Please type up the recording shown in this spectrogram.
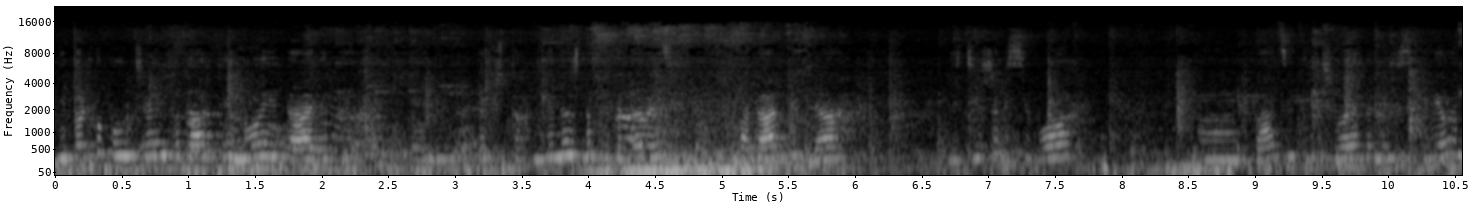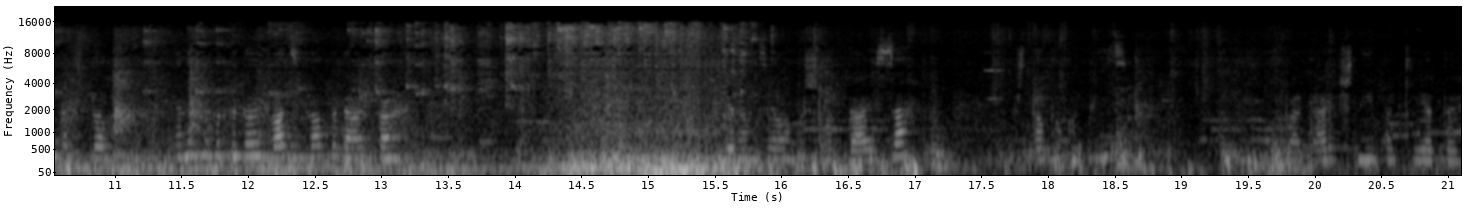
не только получает подарки, но и дарит их. Так что мне нужно приготовить подарки для детишек всего а, 23 человека Кириллом, так что мне нужно подготовить 22 подарка. Первым делом вышла в Дайса, чтобы купить подарочные пакеты.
